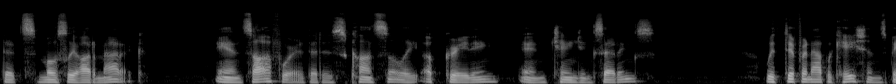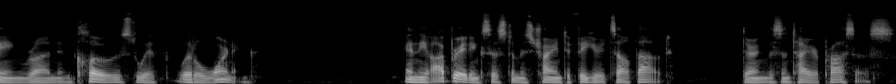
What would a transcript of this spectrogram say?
that's mostly automatic and software that is constantly upgrading and changing settings, with different applications being run and closed with little warning. And the operating system is trying to figure itself out during this entire process.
